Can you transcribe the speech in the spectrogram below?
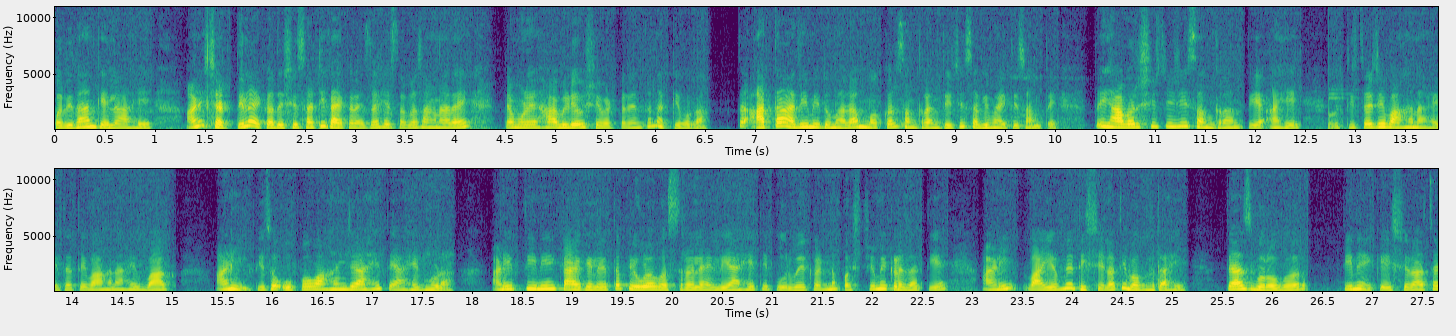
परिधान केलं आहे? आणि षट्टीला एकादशीसाठी काय करायचं हे सगळं सांगणार आहे. त्यामुळे हा व्हिडिओ शेवटपर्यंत नक्की बघा. तर आता आधी मी तुम्हाला मकर संक्रांतीची सगळी माहिती सांगते. तर ह्या वर्षीची जी संक्रांती आहे तिचं जे वाहन आहे तर ते वाहन आहे वाघ आणि तिचं उपवाहन जे आहे ते आहे घोडा. आणि तिने काय केलं तर पिवळं वस्त्र लावली आहे ती पूर्वेकडनं पश्चिमेकडे जाते आणि वायव्य दिशेला ती बघत आहे. त्याचबरोबर तिने केशराचा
